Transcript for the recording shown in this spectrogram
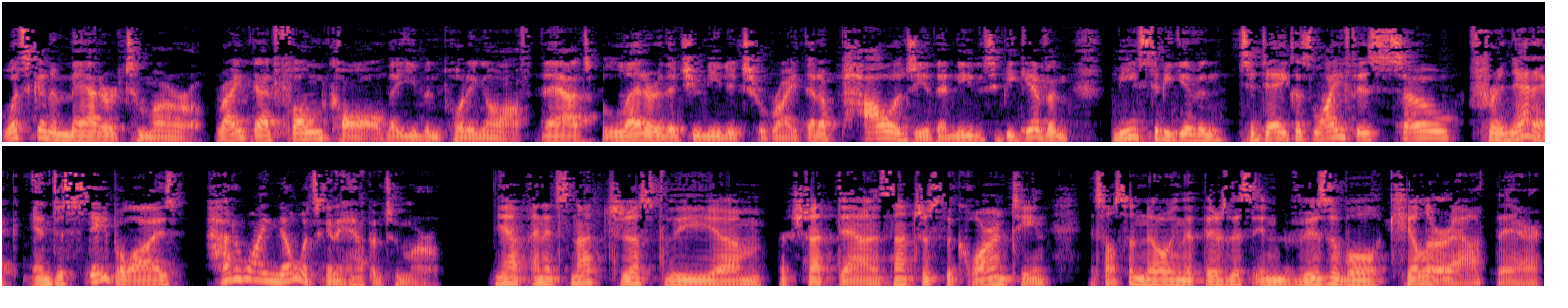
What's going to matter tomorrow, right? That phone call that you've been putting off, that letter that you needed to write, that apology that needed to be given needs to be given today because life is so frenetic and destabilized. How do I know what's going to happen tomorrow? Yeah, and it's not just the um, the shutdown. It's not just the quarantine. It's also knowing that there's this invisible killer out there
